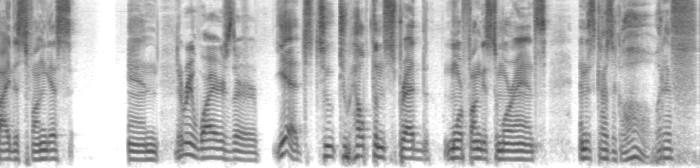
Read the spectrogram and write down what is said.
by this fungus, and It rewires their. yeah, it's to to help them spread more fungus to more ants. And this guy's like, oh, what if,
